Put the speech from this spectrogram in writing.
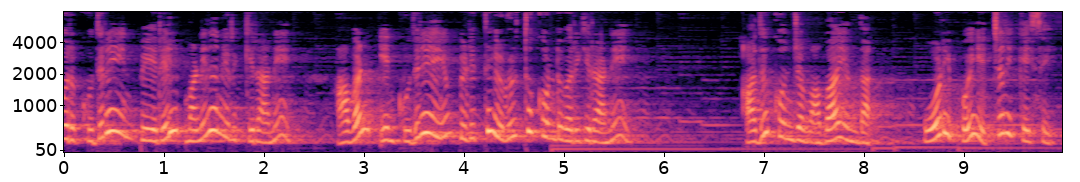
ஒரு குதிரையின் பேரில் மனிதன் இருக்கிறானே. அவன் என் குதிரையையும் பிடித்து இழுத்து கொண்டு வருகிறானே. அது கொஞ்சம் அபாயம்தான். ஓடிப்போய் எச்சரிக்கை செய்.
